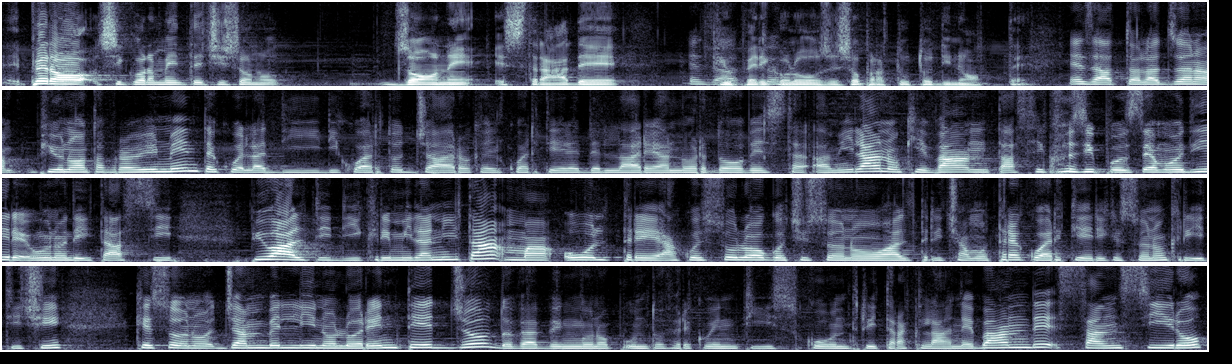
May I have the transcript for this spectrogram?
Eh, Però sicuramente ci sono zone e strade più Esatto. pericolose, soprattutto di notte. Esatto, la zona più nota probabilmente è quella di, di Quartoggiaro, che è il quartiere dell'area nord-ovest a Milano, che vanta, se così possiamo dire, uno dei tassi più alti di criminalità, ma oltre a questo luogo ci sono altri, diciamo, tre quartieri che sono critici, che sono Giambellino Lorenteggio, dove avvengono appunto frequenti scontri tra clan e bande, San Siro,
